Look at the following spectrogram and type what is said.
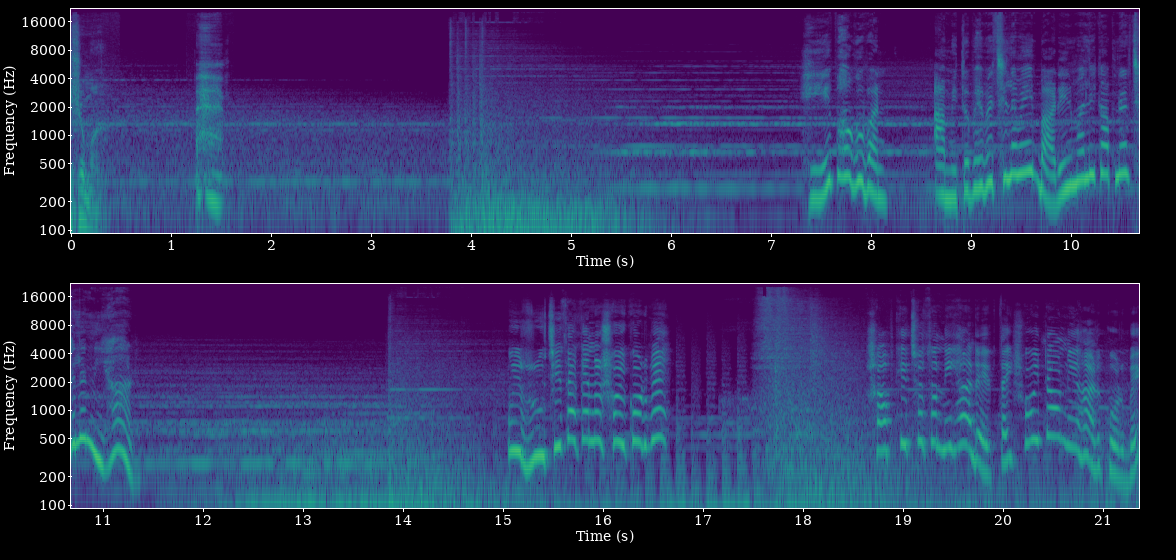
এসো মা। হ্যাঁ। হে ভগবান আমি তো ভেবেছিলাম এই বাড়ির মালিক আপনার ছেলে নিহার। ওই রুচিতা কেন সই করবে? সবকিছু তো নিহারের তাই সইটাও নিহার করবে।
